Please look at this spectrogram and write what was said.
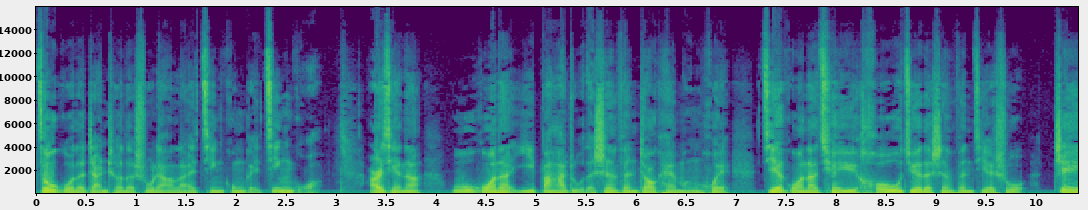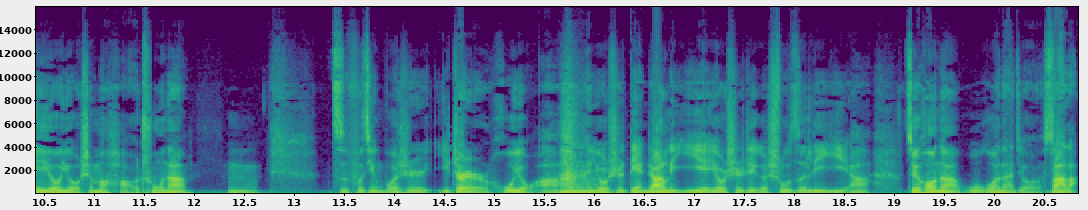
邹国的战车的数量来进贡给晋国。而且呢，吴国呢以霸主的身份召开盟会，结果呢却以侯爵的身份结束，这又有什么好处呢？嗯，子服景伯是一阵儿忽悠啊，又是典章礼仪，又是这个数字利益啊，最后呢，吴国呢就算了。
